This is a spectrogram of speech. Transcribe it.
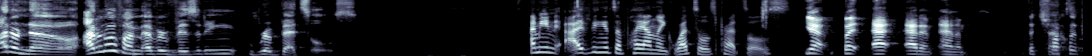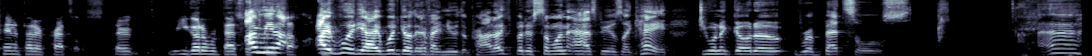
I don't know. I don't know if I'm ever visiting Rebetzels. I mean, I think it's a play on like Wetzel's pretzels. Yeah, but at, Adam, Adam, the chocolate peanut butter pretzels. They're you go to Rebetzels. I mean, I, I would, yeah, I would go there if I knew the product. But if someone asked me, it was like, "Hey, do you want to go to Rebetzels?" Uh,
